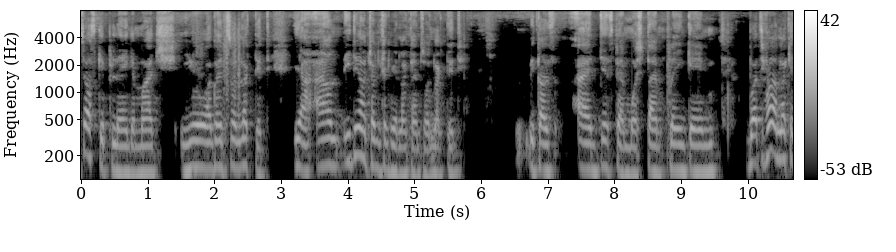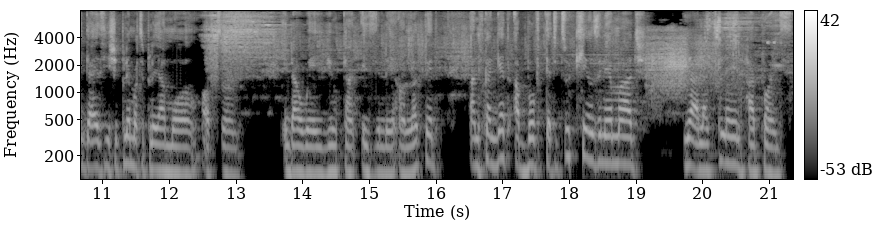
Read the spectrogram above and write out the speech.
just keep playing the match. You are going to unlock it. Yeah, um, it didn't actually take me a long time to unlock it because I didn't spend much time playing game. But if you unlock it, guys, you should play multiplayer more often. In that way, you can easily unlock it. And if you can get above 32 kills in a match, yeah, like playing hard points.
